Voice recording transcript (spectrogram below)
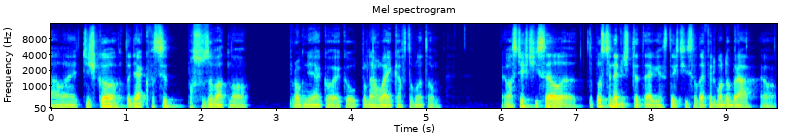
ale těžko to nějak prostě posuzovat, no. Pro mě jako, jako plného lajka v tomhle tom. Z těch čísel, to prostě nevyčtete, jak z těch čísel ta firma dobrá, jo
